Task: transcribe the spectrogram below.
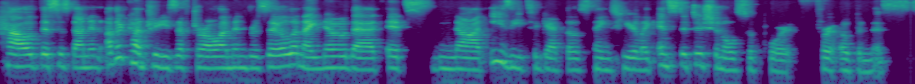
how this is done in other countries. After all, I'm in Brazil and I know that it's not easy to get those things here, like institutional support for openness.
